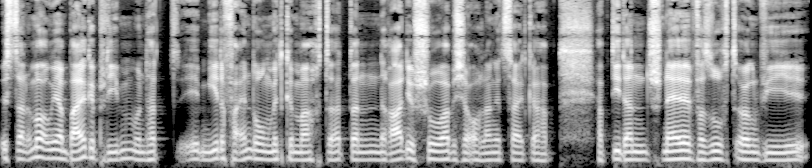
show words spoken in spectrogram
ist dann immer irgendwie am Ball geblieben und hat eben jede Veränderung mitgemacht. Hat dann eine Radioshow, habe ich ja auch lange Zeit gehabt, habe die dann schnell versucht irgendwie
